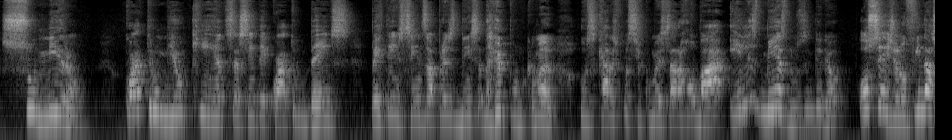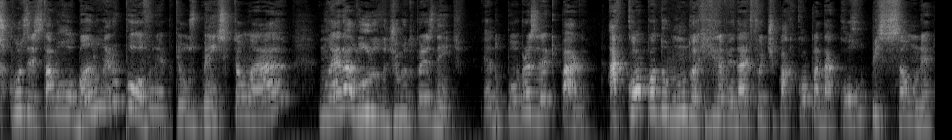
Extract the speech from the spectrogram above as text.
sumiram 4.564 bens pertencentes à presidência da república. Mano, os caras, tipo assim, começaram a roubar eles mesmos, entendeu? Ou seja, no fim das contas, eles estavam roubando, era o povo, né? Porque os bens que estão lá não é da Lula, do Dilma do presidente. É do povo brasileiro que paga. A Copa do Mundo aqui, na verdade, foi tipo a Copa da Corrupção, né?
